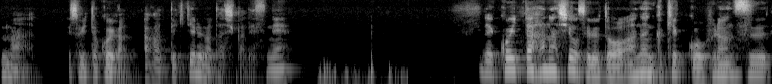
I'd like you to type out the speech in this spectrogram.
まあそういった声が上がってきているのは確かですね。でこういった話をするとあなんか結構フランス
